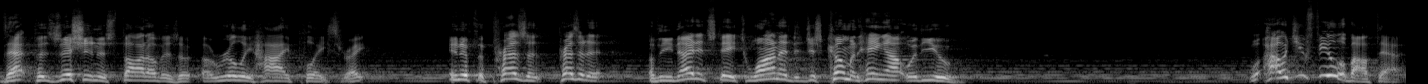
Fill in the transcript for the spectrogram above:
That position is thought of as a, a really high place, right? And if the president, president of the United States wanted to just come and hang out with you, well, how would you feel about that?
